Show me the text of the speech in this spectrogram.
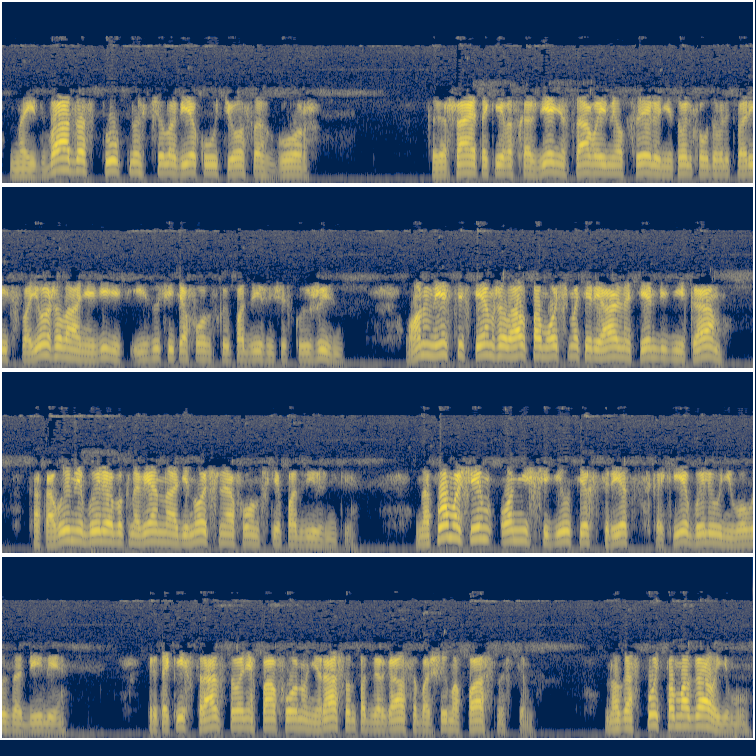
на едва доступных человеку утесах гор. Совершая такие восхождения, Сава имел целью не только удовлетворить свое желание видеть и изучить афонскую подвижническую жизнь, он вместе с тем желал помочь материально тем беднякам, каковыми были обыкновенно одиночные афонские подвижники. На помощь им он не щадил тех средств, какие были у него в изобилии. При таких странствованиях по Афону не раз он подвергался большим опасностям, но Господь помогал ему.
